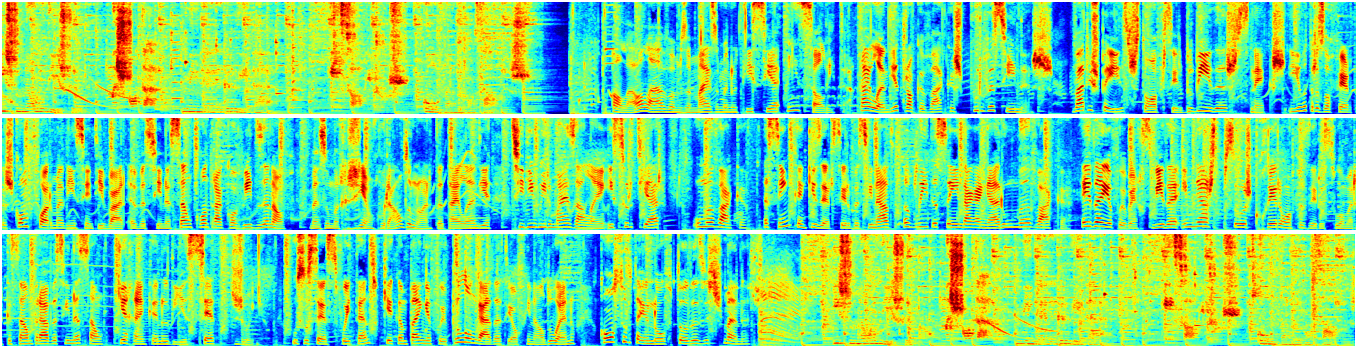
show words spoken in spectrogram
Isto não é disto, mas contado. Ninguém acredita. Insólitos. Com Vânia Gonçalves. Olá, olá, vamos a mais uma notícia insólita. Tailândia troca vacas por vacinas. Vários países estão a oferecer bebidas, snacks e outras ofertas como forma de incentivar a vacinação contra a Covid-19. Mas uma região rural do norte da Tailândia decidiu ir mais além e sortear uma vaca. Assim, quem quiser ser vacinado habilita-se ainda a ganhar uma vaca. A ideia foi bem recebida e milhares de pessoas correram a fazer a sua marcação para a vacinação, que arranca no dia 7 de junho. O sucesso foi tanto que a campanha foi prolongada até ao final do ano, com um sorteio novo todas as semanas. Isto não é disto, mas contado. Ninguém acredita. Insólitos. Com Vânia Gonçalves.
